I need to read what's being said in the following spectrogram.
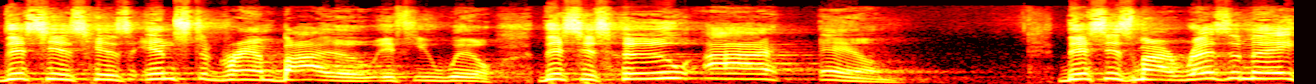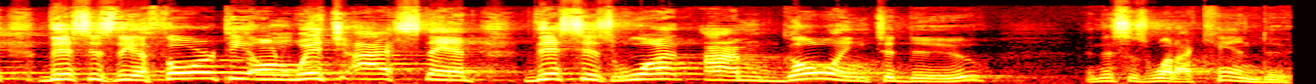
this is his Instagram bio, if you will. This is who I am. This is my resume. This is the authority on which I stand. This is what I'm going to do, and this is what I can do.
